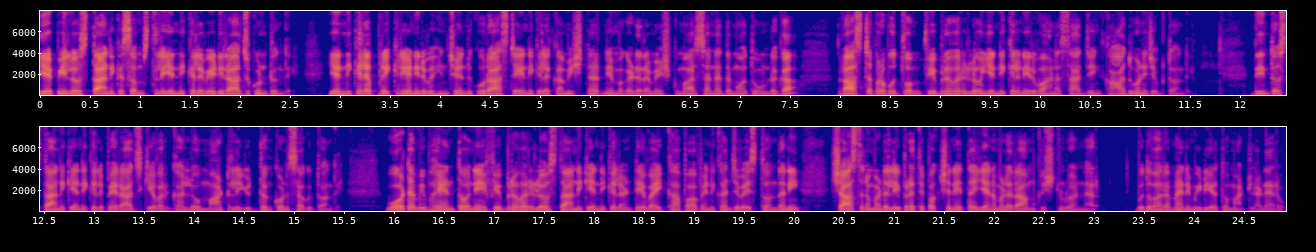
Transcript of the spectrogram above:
ఏపీలో స్థానిక సంస్థల ఎన్నికల వేడి రాజుకుంటుంది. ఎన్నికల ప్రక్రియ నిర్వహించేందుకు రాష్ట్ర ఎన్నికల కమిషనర్ నిమ్మగడ్డ రమేష్ కుమార్ సన్నద్ధమవుతూ ఉండగా రాష్ట్ర ప్రభుత్వం ఫిబ్రవరిలో ఎన్నికల నిర్వహణ సాధ్యం కాదు అని చెబుతోంది. దీంతో స్థానిక ఎన్నికలపై రాజకీయ వర్గాల్లో మాటల యుద్ధం కొనసాగుతోంది. ఓటమి భయంతోనే ఫిబ్రవరిలో స్థానిక ఎన్నికలంటే వైకాపా వెనుకంజ వేస్తోందని శాసనమండలి ప్రతిపక్ష నేత యనమల రామకృష్ణుడు అన్నారు. బుధవారం ఆయన మీడియాతో మాట్లాడారు.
